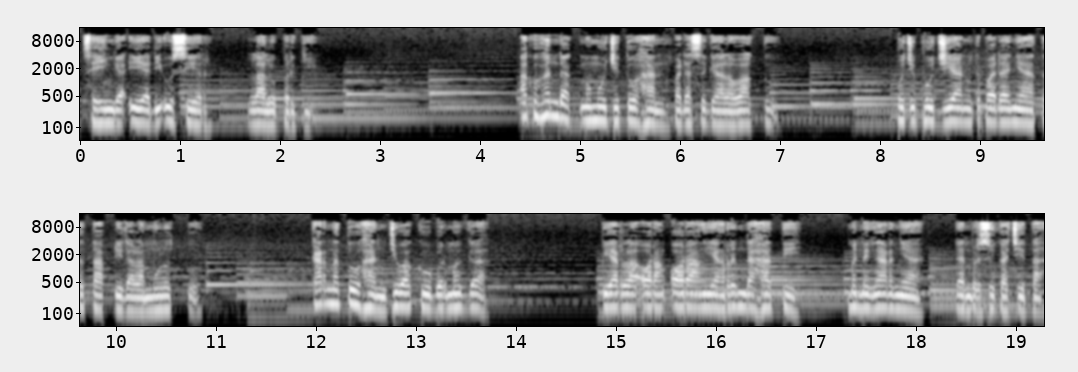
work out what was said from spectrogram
sehingga ia diusir lalu pergi. Aku hendak memuji Tuhan pada segala waktu. Puji-pujian kepadanya tetap di dalam mulutku. Karena Tuhan jiwaku bermegah. Biarlah orang-orang yang rendah hati mendengarnya dan bersuka cita.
